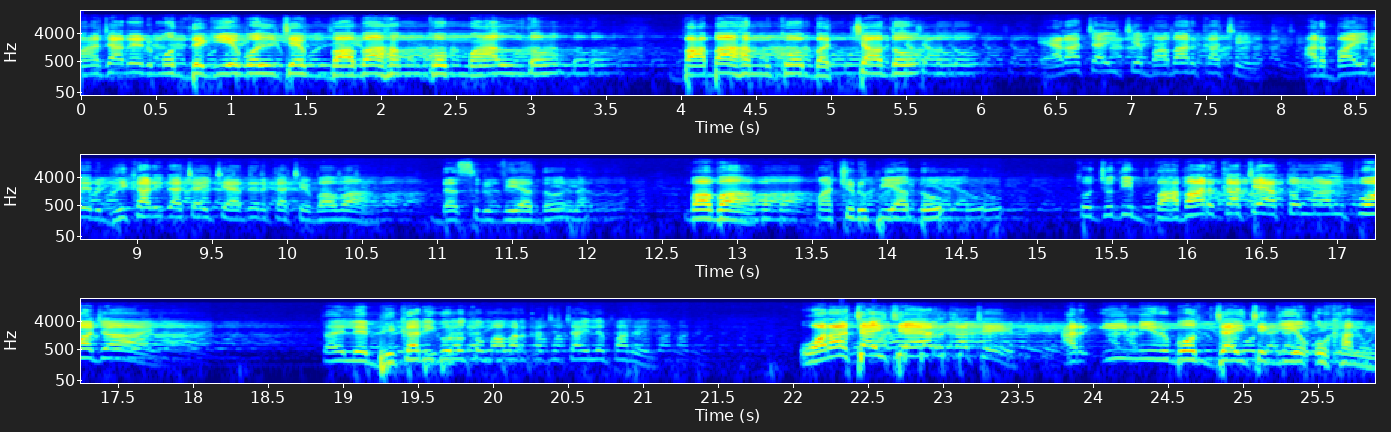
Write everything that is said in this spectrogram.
মাজারের মধ্যে গিয়ে বলছে, বাবা হামকো মাল দো, বাবা হামকো বাচ্চা দো। এরা চাইছে বাবার কাছে, আর বাইরের ভিখারিরা চাইছে এদের কাছে, বাবা, দশ রুপিয়া দো না। বাবা, পাঁচ রুপিয়া দো। তো যদি বাবার কাছে এত মাল পাওয়া যায়, তাইলে ভিখারিগুলো তো বাবার কাছে চাইলে পারে। ওরা চাইছে এর কাছে, আর ই নির্বোধ চাইছে গিয়ে ওখানে।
